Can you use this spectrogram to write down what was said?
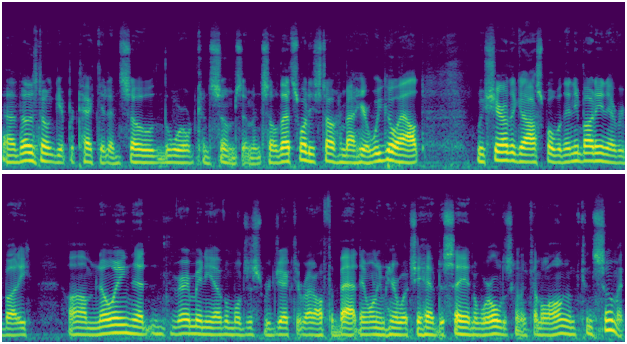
uh, those don't get protected, and so the world consumes them. And so that's what he's talking about here. We go out, we share the gospel with anybody and everybody, um, knowing that very many of them will just reject it right off the bat. They won't even hear what you have to say, and the world is going to come along and consume it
